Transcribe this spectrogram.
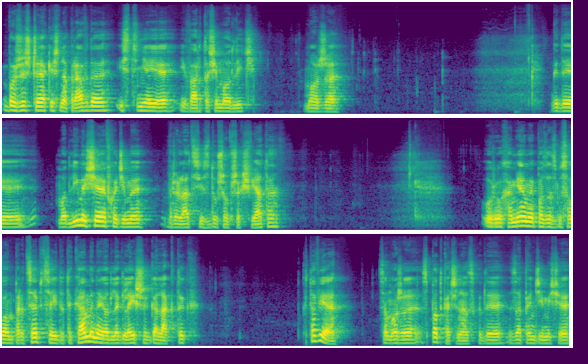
Bożyszcze jakieś naprawdę istnieje i warto się modlić? Może. Gdy modlimy się, wchodzimy w relację z duszą wszechświata. Uruchamiamy pozazmysłową percepcję i dotykamy najodleglejszych galaktyk. Kto wie, co może spotkać nas, gdy zapędzimy się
